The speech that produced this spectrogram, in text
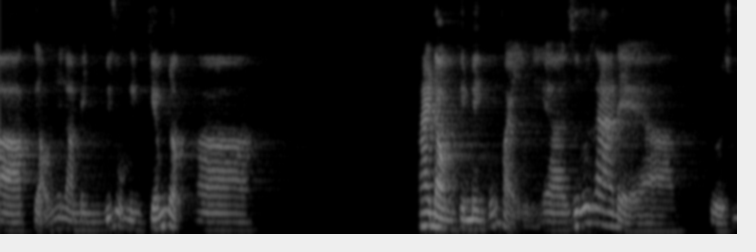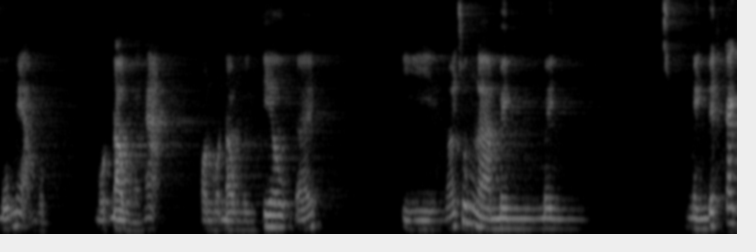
uh, kiểu như là mình ví dụ mình kiếm được uh, hai đồng thì mình cũng phải uh, giữ ra để uh, gửi cho bố mẹ một một đồng chẳng hạn còn một đồng mình tiêu đấy. Thì nói chung là mình mình mình biết cách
